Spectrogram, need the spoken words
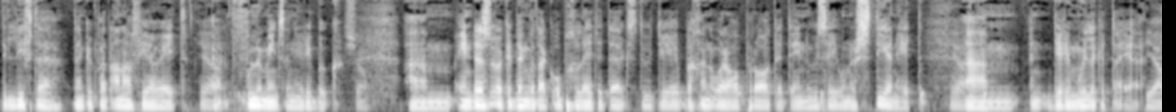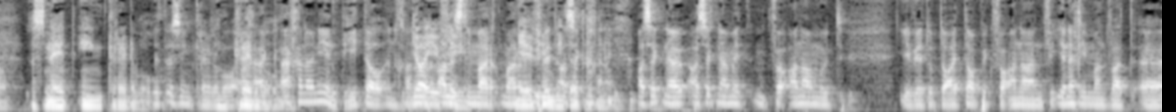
die liefde dink ek wat Anna vir jou het. Ja. Kan, voel mense in hierdie boek. Sure. Um en dis ook 'n ding wat ek opgelet het ek toe toe jy begin oor haar praat het en hoe sy ondersteun het Ja. um in deur die moeilike tye ja. is Ja. net incredible. Dit is incredible. Incredible. Ek, ek, ek gaan nou nie in detail ingaan Ja, oor alles nie. maar maar Jy jy weet as ek gaan as ek nou as ek nou met vir Anna moet jy weet op daai topic vir Anna en vir enigiemand wat uh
